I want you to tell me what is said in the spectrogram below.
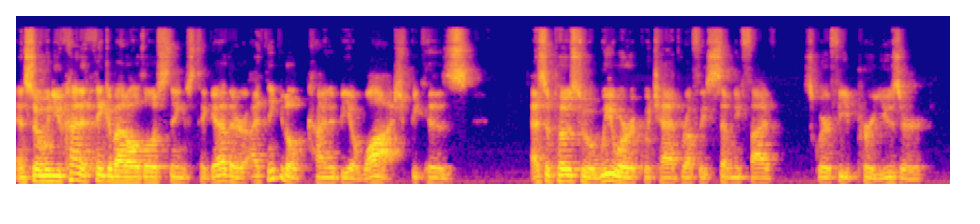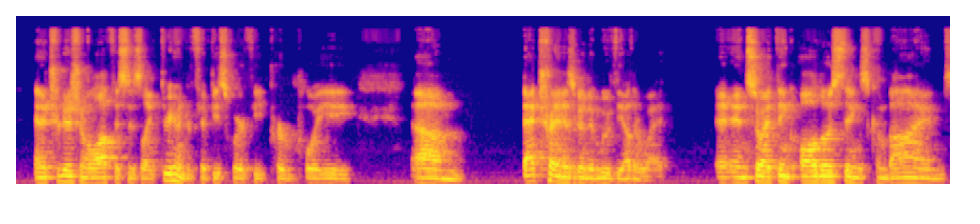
And so when you kind of think about all those things together, I think it'll kind of be a wash because as opposed to a WeWork, which had roughly 75 square feet per user, and a traditional office is like 350 square feet per employee, um, that trend is going to move the other way. And so I think all those things combined,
